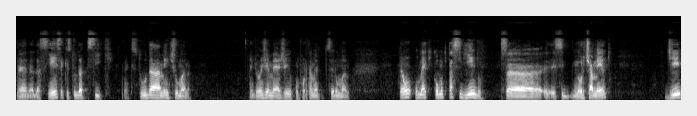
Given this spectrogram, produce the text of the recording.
né, da, da ciência que estuda a psique né, que estuda a mente humana. É de onde emerge o comportamento do ser humano. Então, o MEC como que está seguindo essa, esse norteamento de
